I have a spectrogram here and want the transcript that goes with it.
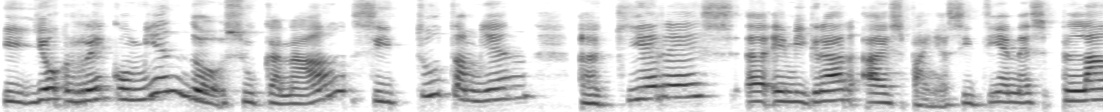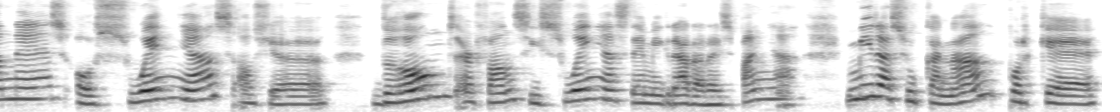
Y yo recomiendo su canal si tú también uh, quieres uh, emigrar a España. Si tienes planes o sueñas, als je droomt ervan, si sueñas de emigrar a España, mira su canal porque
